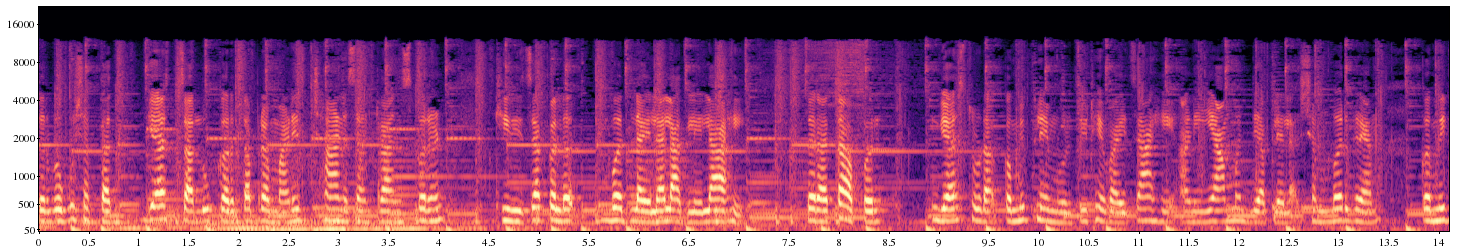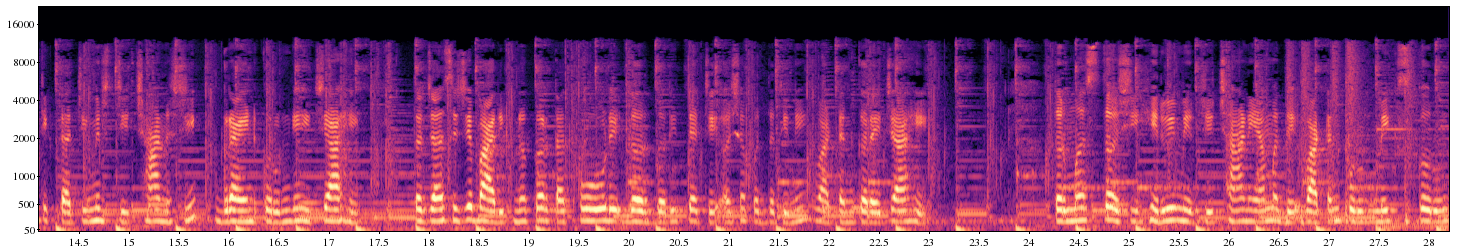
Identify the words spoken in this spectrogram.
तर बघू शकतात गॅस चालू करताप्रमाणेच छान असा ट्रान्सपरंट खिरीचा कलर बदलायला लागलेला आहे. तर आता आपण गॅस थोडा कमी फ्लेमवरती ठेवायचा आहे आणि यामध्ये आपल्याला शंभर ग्रॅम कमी तिखटाची मिरची छान अशी ग्राइंड करून घ्यायची आहे. तर जास्तीचे बारीक न करता थोडे दरदरीत त्याचे अशा पद्धतीने वाटण करायचे आहे. तर मस्त अशी हिरवी मिरची छान यामध्ये वाटण करून मिक्स करून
